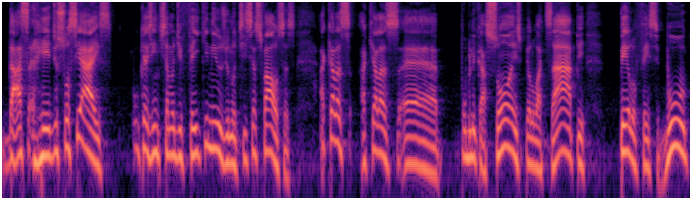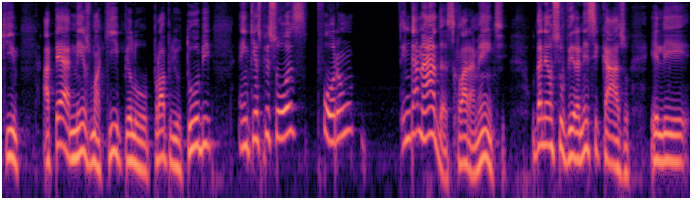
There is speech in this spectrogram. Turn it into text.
das redes sociais, o que a gente chama de fake news, de notícias falsas. Aquelas, aquelas é, publicações pelo WhatsApp, pelo Facebook, até mesmo aqui pelo próprio YouTube, em que as pessoas foram enganadas, claramente. O Daniel Silveira, nesse caso, ele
